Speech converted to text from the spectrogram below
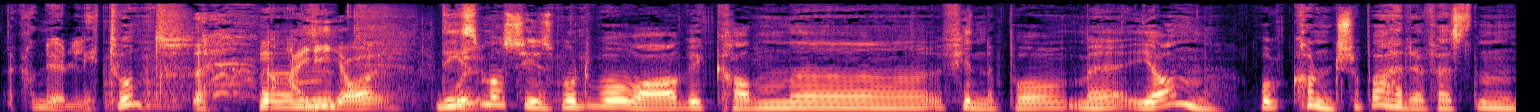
Det kan gjøre litt vondt. Nei, ja. De som har synspunkter på hva vi kan uh, finne på med Jan, og kanskje på herrefesten,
